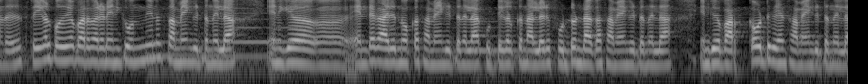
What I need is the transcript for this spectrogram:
അതായത് സ്ത്രീകൾ പൊതുവെ പറയുന്നവരാണ് എനിക്ക് ഒന്നിനും സമയം കിട്ടുന്നില്ല. എനിക്ക് എന്റെ കാര്യം നോക്കാൻ സമയം കിട്ടുന്നില്ല. കുട്ടികൾക്ക് നല്ലൊരു ഫുഡ് ഉണ്ടാക്കാൻ സമയം കിട്ടുന്നില്ല. എനിക്ക് വർക്കൗട്ട് ചെയ്യാൻ സമയം കിട്ടുന്നില്ല.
